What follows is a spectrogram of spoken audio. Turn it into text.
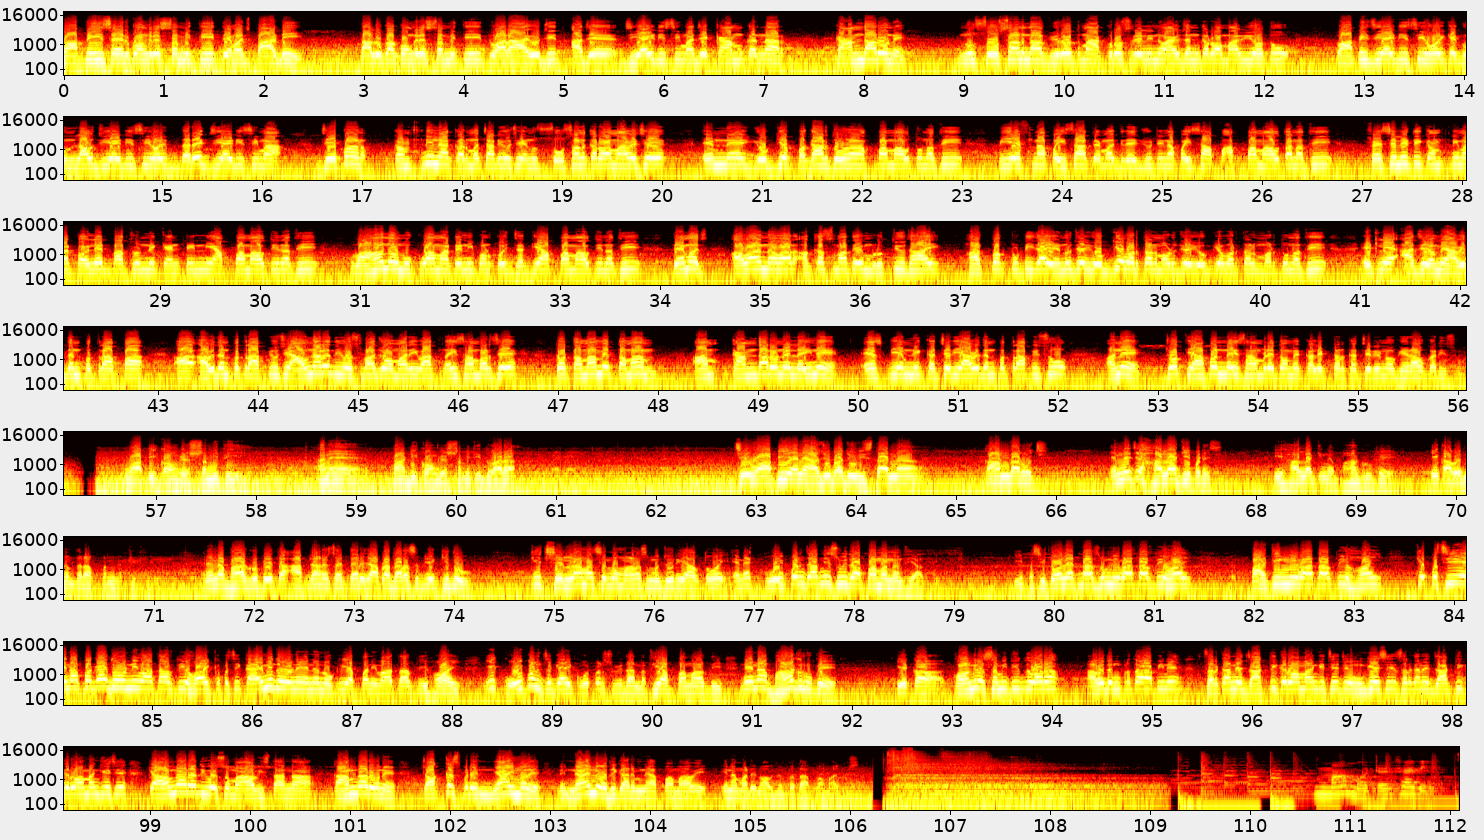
વાપી શહેર કોંગ્રેસ સમિતિ તેમજ પારડી તાલુકા કોંગ્રેસ સમિતિ દ્વારા આયોજિત આજે જીઆઈડીસીમાં જે કામ કરનાર કામદારોને નું શોષણના વિરોધમાં આક્રોશ રેલીનું આયોજન કરવામાં આવ્યું હતું. વાપી જીઆઈડીસી હોય કે ગુંડલાવ જીઆઈડીસી હોય, દરેક જીઆઈડીસીમાં જે પણ કંપનીના કર્મચારીઓ છે એનું શોષણ કરવામાં આવે છે. એમને યોગ્ય પગાર ધોરણ આપવામાં આવતું નથી. પીએફના પૈસા તેમજ ગ્રેજ્યુટીના પૈસા આપવામાં આવતા નથી. ફેસિલિટી કંપનીમાં ટોયલેટ બાથરૂમની કેન્ટીનની આપવામાં આવતી નથી, વાહનો મૂકવા માટેની પણ કોઈ જગ્યા આપવામાં આવતી નથી, તેમજ અવારનવાર અકસ્માતે મૃત્યુ થાય, હાથપગ તૂટી જાય, એનું જે યોગ્ય વળતર મળવું જોઈએ યોગ્ય વળતર મળતું નથી. એટલે આજે અમે આવેદનપત્ર આપવા આવેદનપત્ર આપ્યું છે. આવનારા દિવસમાં જો અમારી વાત નહીં સાંભળશે, તો તમામે તમામ આમ કામદારોને લઈને એસડીએમની કચેરી આવેદનપત્ર આપીશું અને જો ત્યાં પણ નહીં સાંભળે તો અમે કલેક્ટર કચેરીનો ઘેરાવ કરીશું. વાપી કોંગ્રેસ સમિતિ અને પાડી કોંગ્રેસ સમિતિ દ્વારા જે વાપી અને આજુબાજુ વિસ્તારના કામદારો છે, એમને જે હાલાકી પડે છે, એ હાલાકીને ભાગરૂપે એક આવેદનપત્ર આપવાનું નક્કી થયું. અને એના ભાગરૂપે તો આપ જાણે અત્યારે જ આપણા ધારાસભ્યએ કીધું કે છેલ્લામાં છેલ્લો માણસ મજૂરી આવતો હોય, એને કોઈ પણ જાતની સુવિધા આપવામાં નથી આવતી. એ પછી ટોયલેટ બાથરૂમની વાત આવતી હોય, પાર્કિંગની વાત આવતી હોય કે પછી એના પગાર ધોરણની વાત આવતી હોય કે પછી કાયમી ધોરણે એને નોકરી આપવાની વાત આવતી હોય, એ કોઈ પણ જગ્યાએ કોઈ પણ સુવિધા નથી આપવામાં આવતી. ને એના ભાગરૂપે એક કોંગ્રેસ સમિતિ દ્વારા આવેદનપત્ર આપીને સરકારને જાગૃતિ કરવા માંગે છે, જે ઊંઘે છે સરકારને જાગૃતિ કરવા માંગીએ છીએ કે આવનારા દિવસોમાં આ વિસ્તારના કામદારોને ચોક્કસપણે ન્યાય મળે ને ન્યાયનો અધિકાર એમને આપવામાં આવે, એના માટેનું આવેદનપત્ર આપવામાં આવ્યું છે. માં motor driving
